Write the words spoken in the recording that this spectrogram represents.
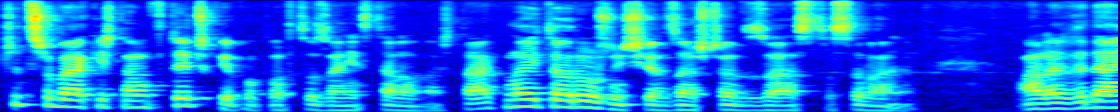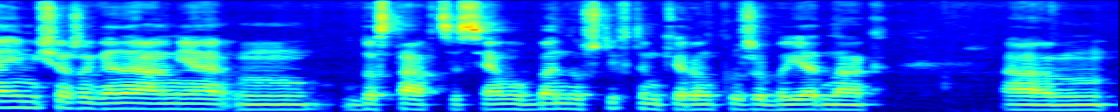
czy trzeba jakieś tam wtyczki po prostu zainstalować, tak? No i to różni się w zależności od zastosowania. Ale wydaje mi się, że generalnie mm, dostawcy SIEM-ów będą szli w tym kierunku, żeby jednak um,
